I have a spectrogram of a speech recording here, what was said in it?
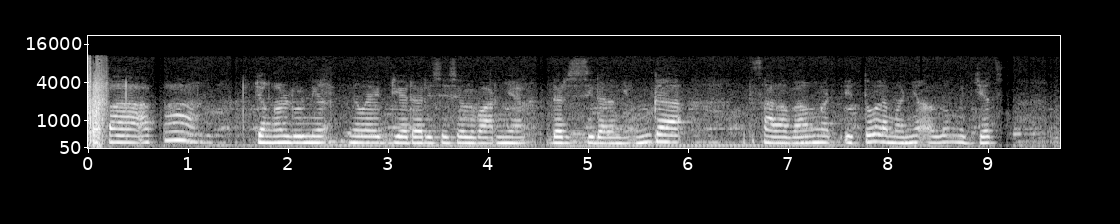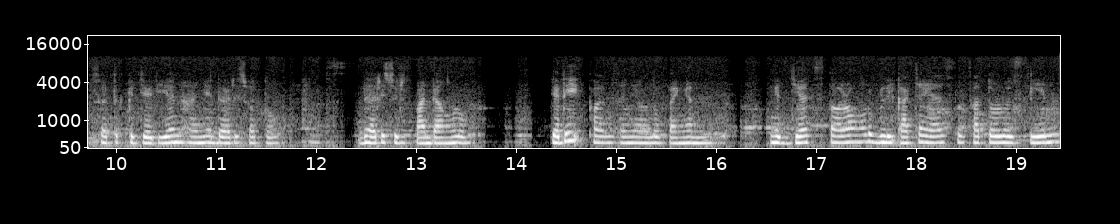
apa apa jangan lu nilai dia dari sisi luarnya dari sisi dalamnya. Enggak. Salah banget. Itu namanya lo ngejudge suatu kejadian hanya dari suatu dari sudut pandang lo jadi kalau misalnya lo pengen ngejudge tolong lo beli kaca ya satu lusin.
